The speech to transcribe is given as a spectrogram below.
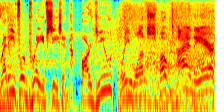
ready for Brave season. Are you? 3 1 smoked high in the air,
